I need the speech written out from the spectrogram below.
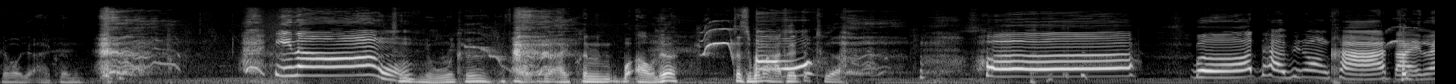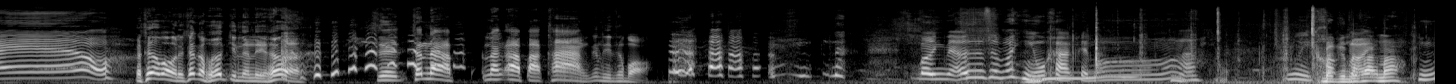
เดี๋ยวเขาจะอายเพิ่น พี่น้องฉันหิวเธอเขาจะอายเพิ่นบ่เอาเด้อจะสิบ่มาหาเธอจักเทื่อเฮ้อเบิร์ดค่ะพี่น้องขาตายแล้วกระเทื่อบ่เดี๋ยวฉันก็เพิ่กินนั่นนี่เธอสิฉันน่ะนั่งอ้าปากค้างจังซี่เธอบอกเบิ่งเนี่ยเออจะมาหิวค่ะเห็นเนาะอุ้ยขเบิอกบกินหบ่น่อยได้มาหืม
